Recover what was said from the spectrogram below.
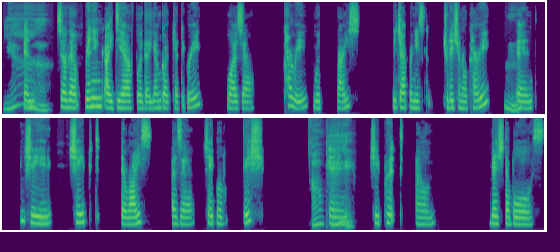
Yeah. And so the winning idea for the younger category was a curry with rice, the Japanese traditional curry, Mm. and she shaped the rice as a shape of fish, and Okay. she put um, vegetables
